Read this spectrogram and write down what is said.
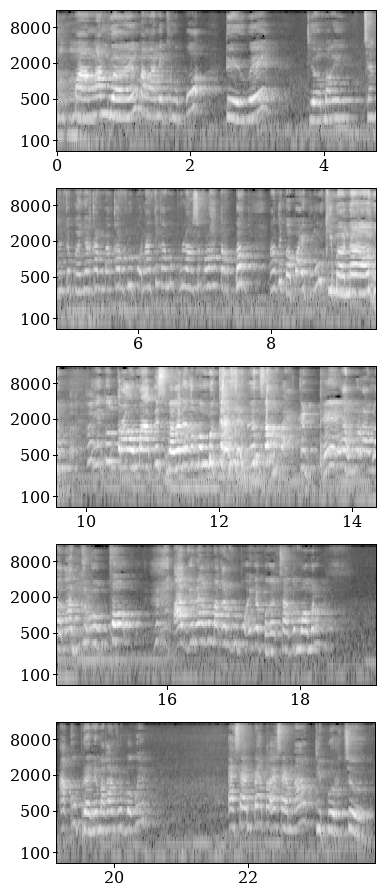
mangan wae mangane kerupuk dewe diomongin jangan kebanyakan makan kerupuk nanti kamu pulang sekolah terbang nanti bapak ibumu gimana? Itu traumatis banget itu membekas itu sampai gede aku makan kerupuk. Akhirnya aku makan kerupuk inget banget satu momen aku berani makan kerupuk SMP atau SMA di Borjo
